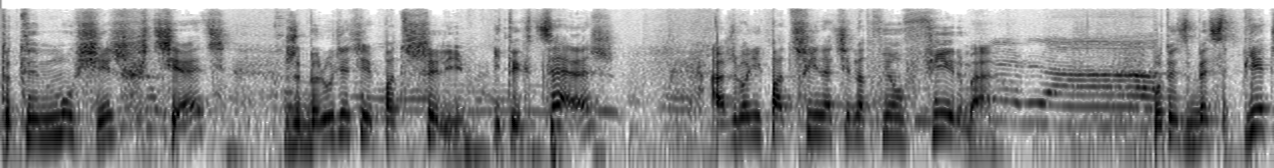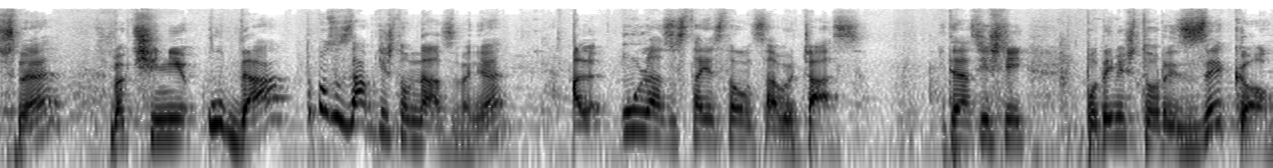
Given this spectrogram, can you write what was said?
To ty musisz chcieć, żeby ludzie cię patrzyli. I ty chcesz, a żeby oni patrzyli na ciebie, na twoją firmę. Bo to jest bezpieczne, bo jak ci się nie uda, to po prostu zamkniesz tą nazwę, nie? Ale Ula zostaje z tobą cały czas. I teraz jeśli podejmiesz to ryzyko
